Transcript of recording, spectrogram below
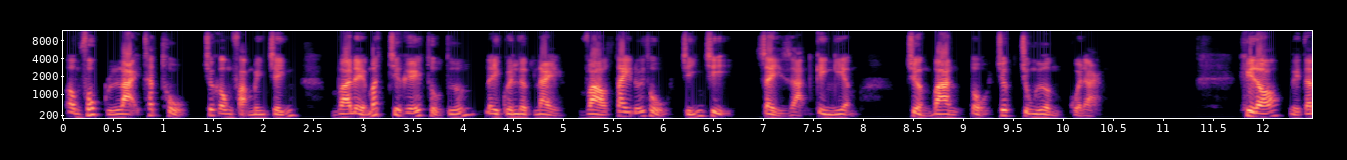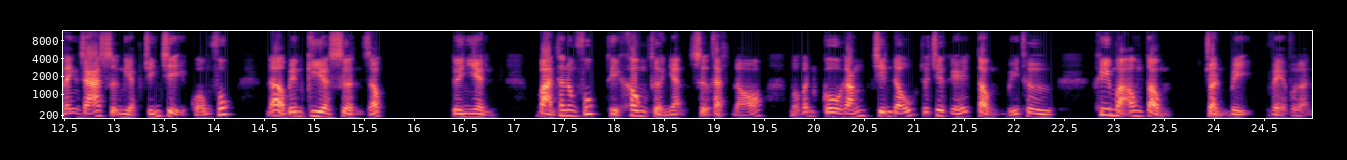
ông Phúc lại thất thủ trước ông Phạm Minh Chính và để mất chiếc ghế thủ tướng đầy quyền lực này vào tay đối thủ chính trị dày dạn kinh nghiệm, trưởng ban tổ chức trung ương của Đảng. Khi đó, người ta đánh giá sự nghiệp chính trị của ông Phúc đã ở bên kia sườn dốc. Tuy nhiên, bản thân ông Phúc thì không thừa nhận sự thật đó, mà vẫn cố gắng chiến đấu cho chiếc ghế Tổng Bí Thư khi mà ông Tổng chuẩn bị về vườn.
